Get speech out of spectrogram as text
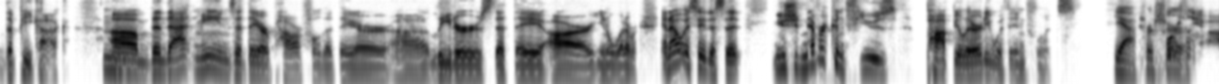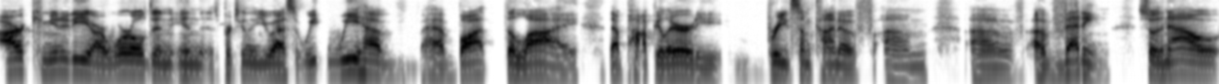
the peacock Mhm. um, then that means that they are powerful, that they are uh, leaders, that they are, you know, whatever. And I always say this that you should never confuse popularity with influence. Yeah for sure our community, our world, and in, particularly the U.S., we we have have bought the lie that popularity breeds some kind of um, of, of vetting. So now,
